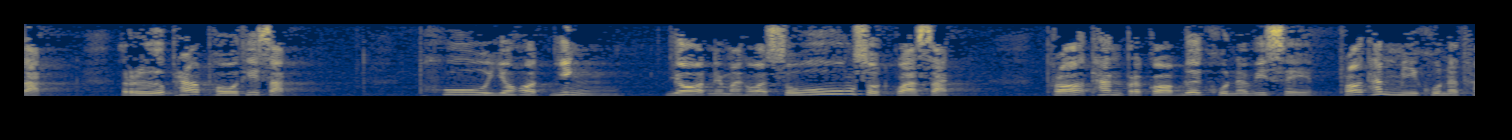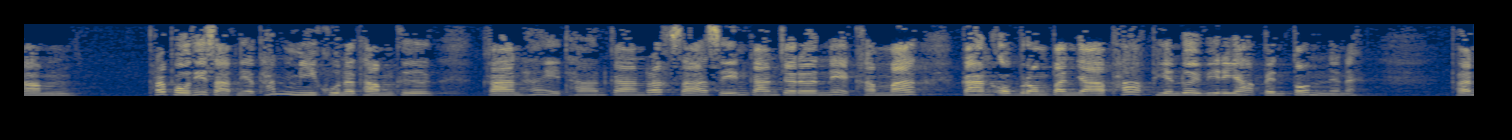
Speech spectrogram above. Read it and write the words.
สัตว์หรือพระโพธิสัตว์ ผู้ยอดยิ่งยอดเนี่ยหมายความว่าสูงสุดกว่าสัตว์ เพราะท่านประกอบด้วยคุณวิเศษ เพราะท่านมีคุณธรรม พระโพธิสัตว์เนี่ยท่านมีคุณธรรมคือการให้ทานการรักษาศีลการเจริญเนคขมมะ การอบรมปัญญาภาคเพียรด้วยวิริยะเป็นต้นเนี่ยนะพัน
